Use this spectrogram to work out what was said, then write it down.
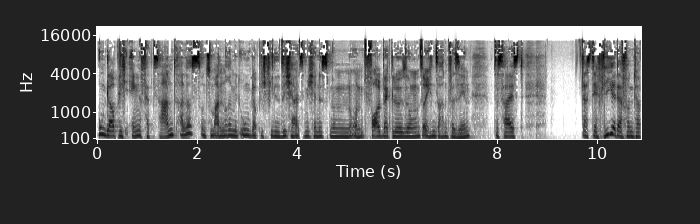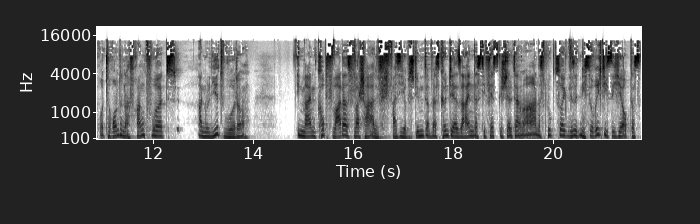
unglaublich eng verzahnt alles und zum anderen mit unglaublich vielen Sicherheitsmechanismen und Fallback-Lösungen und solchen Sachen versehen. Das heißt, dass der Flieger, der von Toronto nach Frankfurt annulliert wurde, in meinem Kopf war das wahrscheinlich, also ich weiß nicht, ob es stimmt, aber es könnte ja sein, dass die festgestellt haben, ah, das Flugzeug, wir sind nicht so richtig sicher, ob das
